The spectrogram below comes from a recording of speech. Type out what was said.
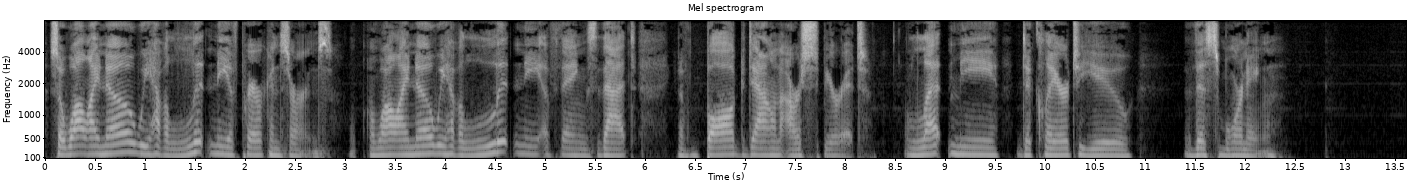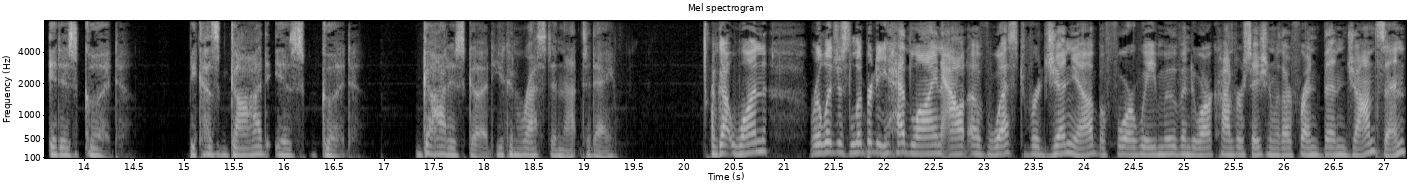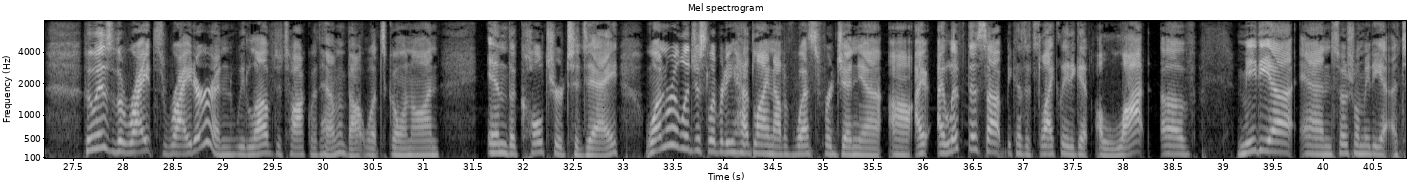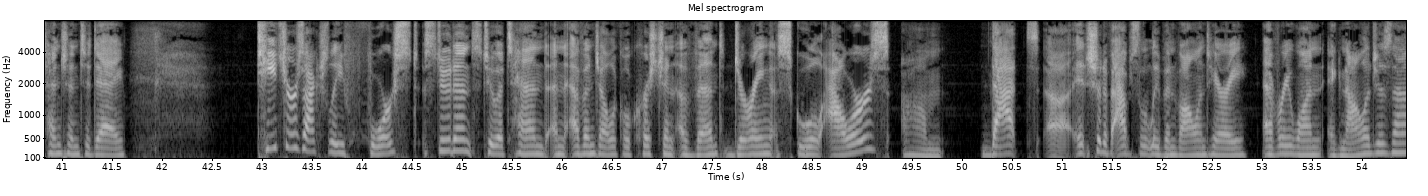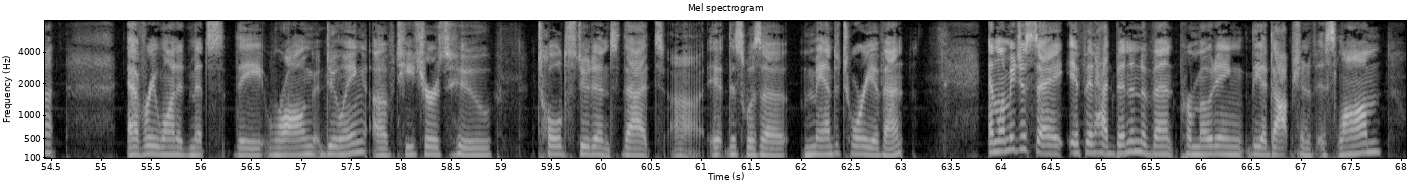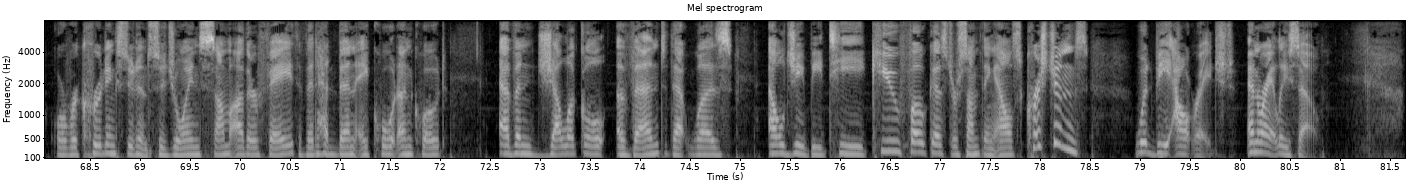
So while I know we have a litany of prayer concerns, while I know we have a litany of things that you know, bog down our spirit, let me declare to you this morning it is good because God is good. God is good. You can rest in that today. I've got one religious liberty headline out of West Virginia before we move into our conversation with our friend Ben Johnson, who is the rights writer, and we love to talk with him about what's going on in the culture today. One religious liberty headline out of West Virginia. Uh, I, I lift this up because it's likely to get a lot of media and social media attention today teachers actually forced students to attend an evangelical Christian event during school hours. Um, that uh, it should have absolutely been voluntary. Everyone acknowledges that. Everyone admits the wrongdoing of teachers who told students that uh, it, this was a mandatory event. And let me just say if it had been an event promoting the adoption of Islam or recruiting students to join some other faith, if it had been a quote unquote evangelical event that was LGBTQ focused or something else, Christians would be outraged, and rightly so.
